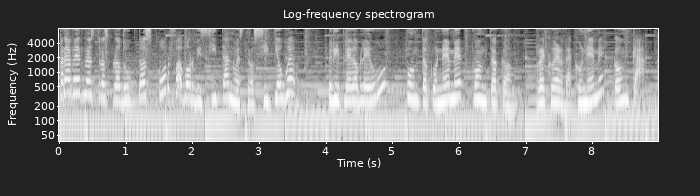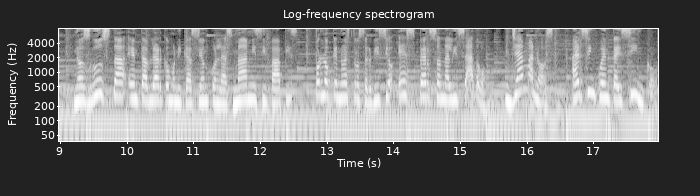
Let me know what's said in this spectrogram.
Para ver nuestros productos, por favor visita nuestro sitio web www.cuneme.com. Recuerda, Cuneme con K. Nos gusta entablar comunicación con las mamis y papis, por lo que nuestro servicio es personalizado. Llámanos al 55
